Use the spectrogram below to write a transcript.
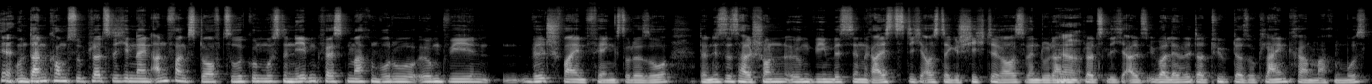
und dann kommst du plötzlich in dein Anfangsdorf zurück und musst eine Nebenquest machen, wo du irgendwie ein Wildschwein fängst oder so. Dann ist es halt schon irgendwie ein bisschen, reißt dich aus der Geschichte raus, wenn du dann ja. plötzlich als überlevelter Typ da so Kleinkram machen musst.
